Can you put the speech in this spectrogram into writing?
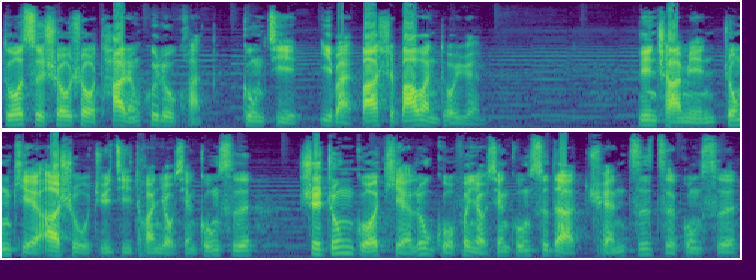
多次收受他人贿赂款，共计一百八十八万多元。另查明，中铁二十五局集团有限公司是中国铁路股份有限公司的全资子公司，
